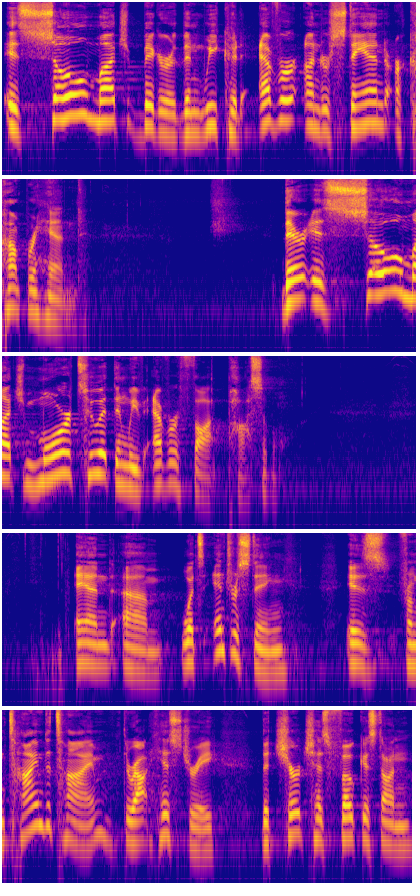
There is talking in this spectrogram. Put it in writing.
is so much bigger than we could ever understand or comprehend. There is so much more to it than we've ever thought possible. And um, what's interesting is from time to time throughout history, the church has focused on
